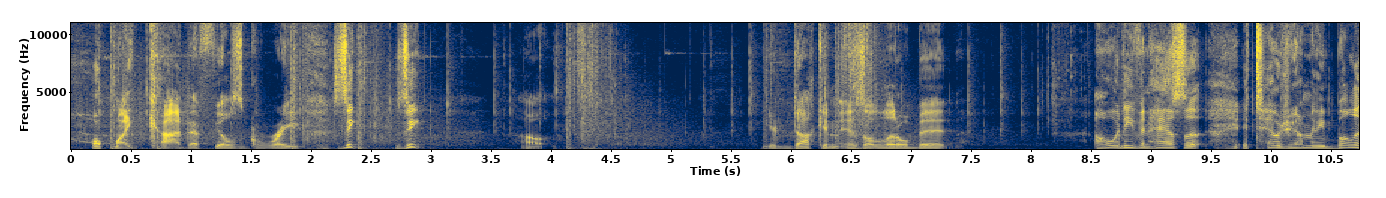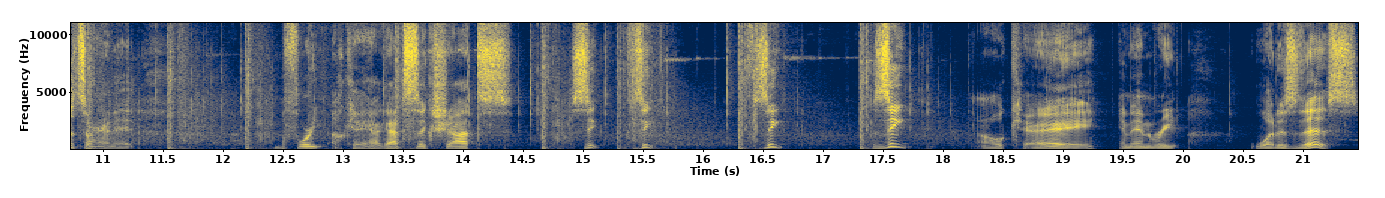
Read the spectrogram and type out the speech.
oh my god, that feels great. Zeke, Zeke. Oh, your ducking is a little bit. Oh, it even has the. It tells you how many bullets are in it. Before you. Okay, I got six shots. Zeke, Zeke, Zeke, Zeke. Okay, and then re. What is this?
